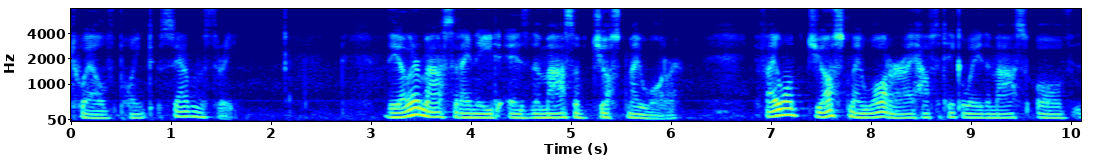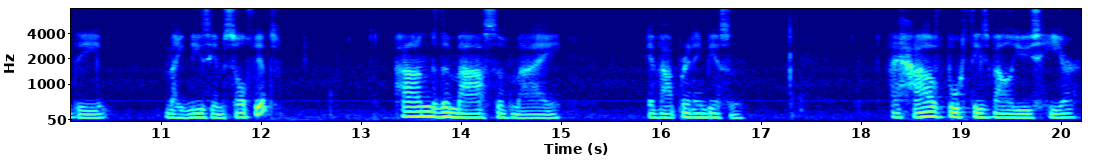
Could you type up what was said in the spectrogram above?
12.73. The other mass that I need is the mass of just my water. If I want just my water, I have to take away the mass of the magnesium sulfate and the mass of my evaporating basin. I have both these values here.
